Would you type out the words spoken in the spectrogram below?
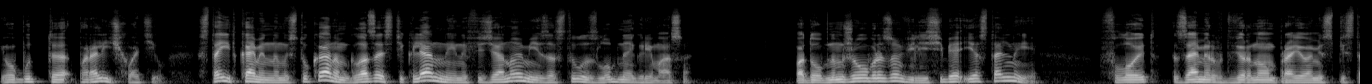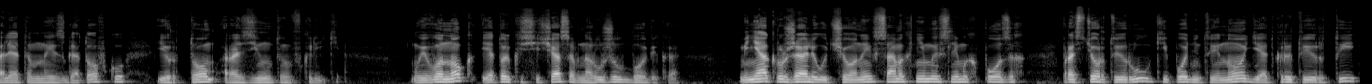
Его будто паралич хватил — Стоит каменным истуканом, глаза стеклянные, на физиономии застыла злобная гримаса. Подобным же образом вели себя и остальные. Флойд замер в дверном проеме с пистолетом на изготовку и ртом, разинутым в крике. У его ног я только сейчас обнаружил Бобика. Меня окружали ученые в самых немыслимых позах, простертые руки, поднятые ноги, открытые рты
